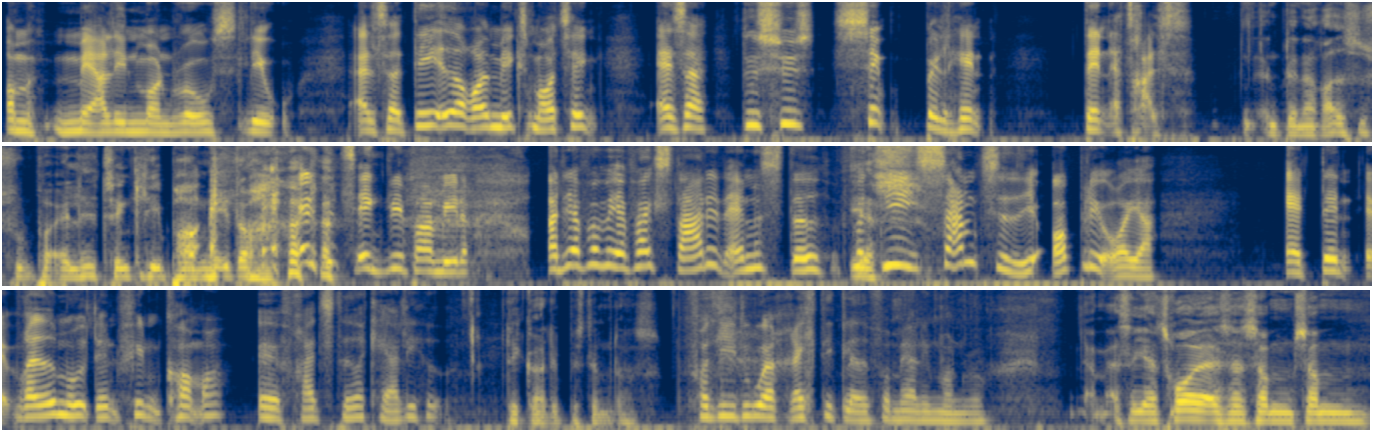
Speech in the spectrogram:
om Marilyn Monroes liv. Altså, det er rød mix småting. Altså, du synes simpelthen, den er træls. Den er redselsfuld på alle tænkelige parametre. Alle tænkelige parametre. Og derfor vil jeg faktisk starte et andet sted. Fordi yes. samtidig oplever jeg, at den øh, vrede mod den film kommer øh, fra et sted af kærlighed. Det gør det bestemt også. Fordi du er rigtig glad for Marilyn Monroe. Jamen, altså, jeg tror, altså, som, som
